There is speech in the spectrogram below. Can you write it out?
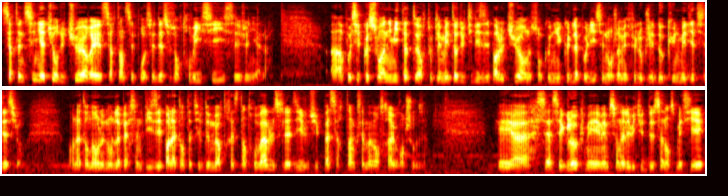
certaines signatures du tueur et certains de ses procédés se sont retrouvés ici, c'est génial. Impossible que ce soit un imitateur. Toutes les méthodes utilisées par le tueur ne sont connues que de la police et n'ont jamais fait l'objet d'aucune médiatisation. En attendant, le nom de la personne visée par la tentative de meurtre reste introuvable. Cela dit, je suis pas certain que ça m'avancerait à grand chose. Et euh, c'est assez glauque, mais même si on a l'habitude de ça dans ce métier,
